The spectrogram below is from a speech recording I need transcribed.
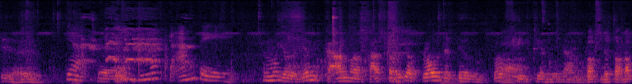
chứ rồi. Dạ. Thì Mất cả thì không có rồi những cả mà cả tới cho pro thì tiêu pro Ờ. thì kiểu như nào? Đó để chọn đó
